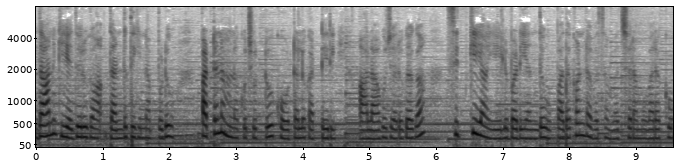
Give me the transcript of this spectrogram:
దానికి ఎదురుగా దండు దిగినప్పుడు పట్టణమునకు చుట్టూ కోటలు కట్టిరి. అలాగు జరుగగా సిద్కియా ఏలుబడి అందు పదకొండవ సంవత్సరము వరకు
